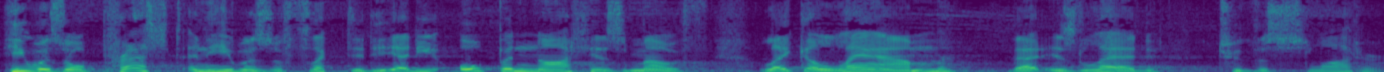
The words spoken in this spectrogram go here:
He was oppressed and he was afflicted, yet he opened not his mouth, like a lamb that is led to the slaughter.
